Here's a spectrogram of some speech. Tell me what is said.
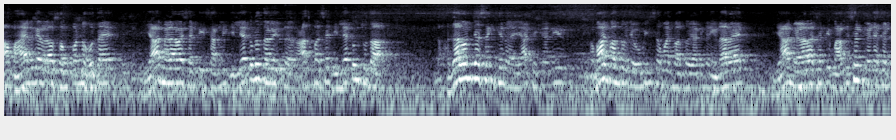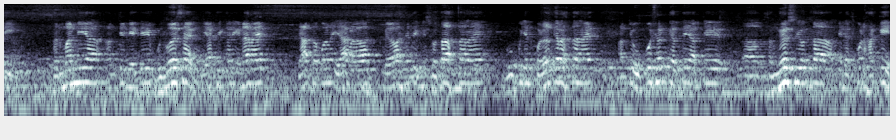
हा महाएडगा मेळावा संपन्न होत आहे. या मेळाव्यासाठी सांगली जिल्ह्यातूनच नव्हे तर आसपासच्या जिल्ह्यातून सुद्धा हजारोंच्या संख्येनं या ठिकाणी समाज बांधव जे ओबीसी समाज बांधव या ठिकाणी येणार आहेत या मेळाव्यासाठी मार्गदर्शन करण्यासाठी सन्माननीय आमचे नेते भुजबळ साहेब या ठिकाणी येणार आहेत. त्याचप्रमाणे या मेळावा मेळाव्यासाठी मी स्वतः असणार आहे गोपीचंद पडळकर असणार आहेत आमचे उपोषणकर्ते आमचे संघर्ष योद्धा आमचे लक्ष्मण हाके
